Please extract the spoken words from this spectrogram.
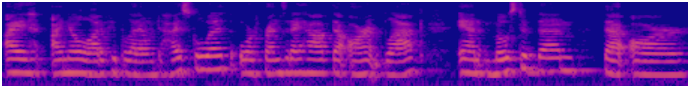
I, I know a lot of people that I went to high school with or friends that I have that aren't black, and most of them that are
